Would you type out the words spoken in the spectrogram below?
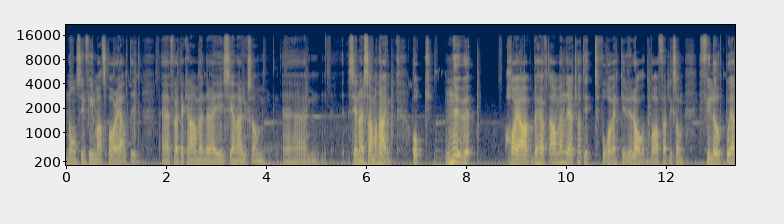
någonsin filmat, sparar jag alltid. Eh, för att jag kan använda det i senare liksom, eh, senare sammanhang. Och nu har jag behövt använda det, jag tror att det är två veckor i rad, bara för att liksom fylla upp. Och jag,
